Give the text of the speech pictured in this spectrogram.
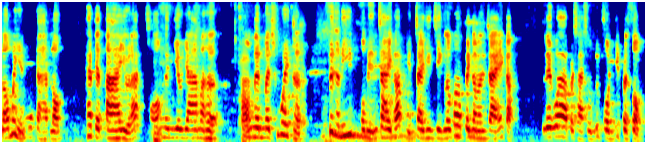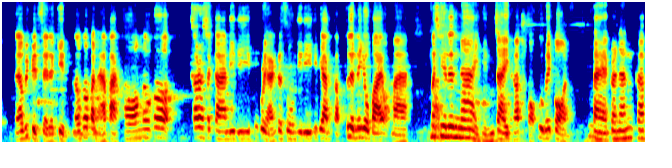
เราไม่เห็นโอกาสหรอกแทบจะตายอยู่แล้วขอเงินเยียวยามาเหอะคขรัอบเงินมาช่วยเถอะ ซึ่งอันนี้ผมเห็นใจครับเห็นใจจริง ๆ แล้วก็เป็นกำลังใจให้กับเรียกว่าประชาชนทุกคนที่ประสบนะวิกฤตเศรษฐกิจแล้วก็ปัญหาปากท้องแล้วก็ ข้าราชการดีๆ ผู้บริหารกระทรวงดีๆ ที่พยายามขับเคลื่อนนโยบายออกมา ไม่ใช่เรื่องง่ายเห็นใจครับ ขอพูดไว้ก่อน แต่กระนั้นครับ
